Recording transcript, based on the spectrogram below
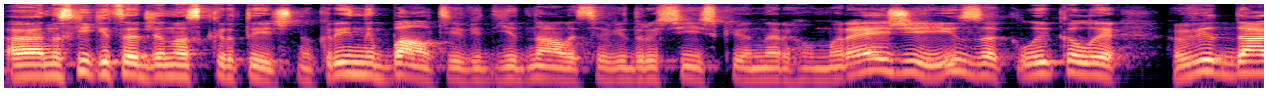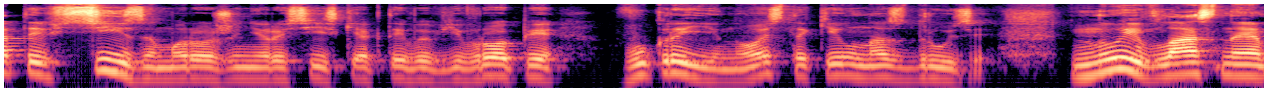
Е, Наскільки це для нас критично? Країни Балтії від'єдналися від російської енергомережі і закликали віддати всі заморожені російські активи в Європі в Україну. Ось такі у нас друзі. Ну і власне.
